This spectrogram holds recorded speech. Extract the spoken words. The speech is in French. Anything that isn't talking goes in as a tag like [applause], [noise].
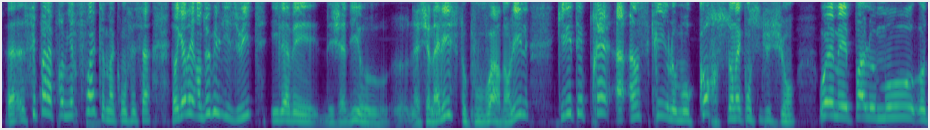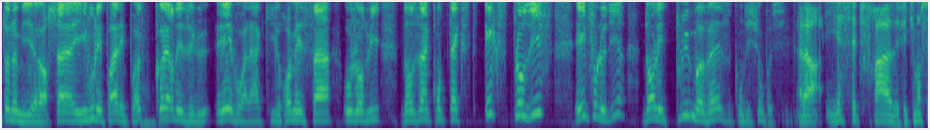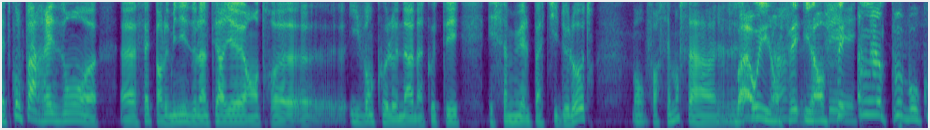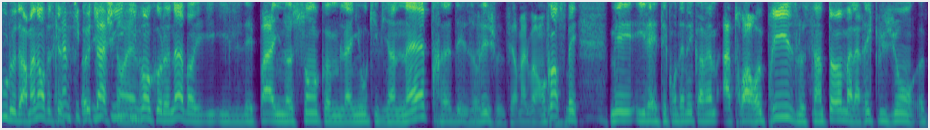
Euh, c'est pas la première fois que Macron fait ça. Regardez, en 2018, il avait déjà dit aux nationalistes, au pouvoir dans l'île, qu'il était prêt à inscrire le mot Corse dans la Constitution. Ouais, mais pas le mot autonomie. Alors ça, il voulait pas à l'époque, colère des élus. Et voilà qu'il remet ça aujourd'hui dans un contexte explosif et il faut le dire, dans les plus mauvaises conditions possibles. Alors, il y a cette phrase, effectivement, cette comparaison euh, euh, faite par le ministre de l'Intérieur entre euh, Yvan Colonna d'un côté et Samuel Paty de l'autre. Bon, forcément, ça. Bah oui, il en hein, fait, il en fait... un peu beaucoup le Darmanin parce que un petit peu tâche quand même. Yvan Colonna, bah, il, n'est pas innocent comme l'agneau qui vient de naître. Désolé, je vais me faire mal voir en Corse, mais mais il a été condamné quand même à trois reprises, le saint homme à la réclusion euh,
